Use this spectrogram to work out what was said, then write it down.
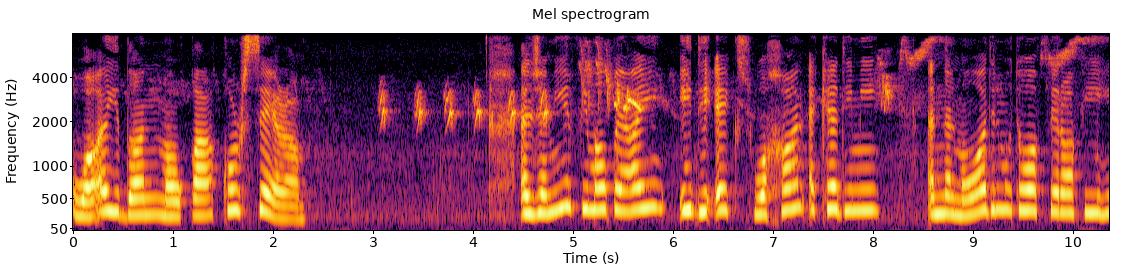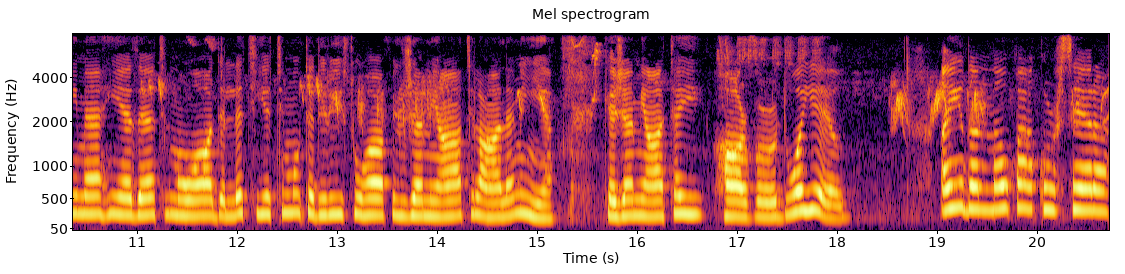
وأيضا موقع كورسيرا. الجميل في موقعي EDX وخان أكاديمي أن المواد المتوفرة فيهما هي ذات المواد التي يتم تدريسها في الجامعات العالمية كجامعتي هارفارد وييل. أيضا موقع كورسيرا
